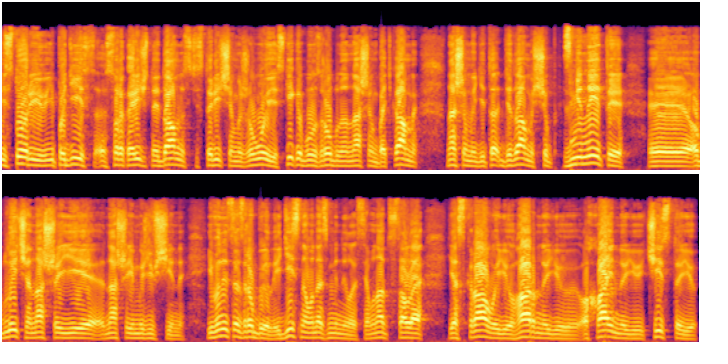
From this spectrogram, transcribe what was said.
історію і події 40-річної давності, сторіччя межової, скільки було зроблено нашими батьками, нашими дідами, щоб змінити е, обличчя нашої, нашої межівщини. І вони це зробили. І дійсно вона змінилася. Вона стала яскравою, гарною, охайною, чистою.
